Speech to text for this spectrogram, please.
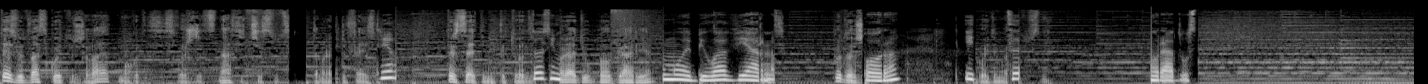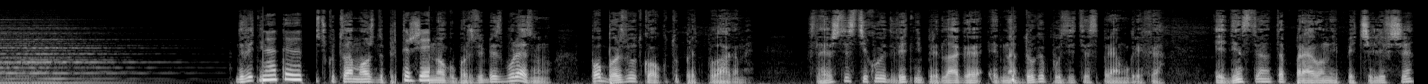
Тези от вас, които желаят, могат да се свържат с нас и чрез социалната мрежа Фейсбук. Трябва Търсете ни като Този- Радио България. му е била вярна Продължаваме пора и за радостни. радост. Деветни Ната всичко това може да Държи. много бързо и безболезнено. По-бързо, отколкото предполагаме. В следващите стихове Давид ни предлага една друга позиция спрямо греха. Единствената правилна и печеливша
